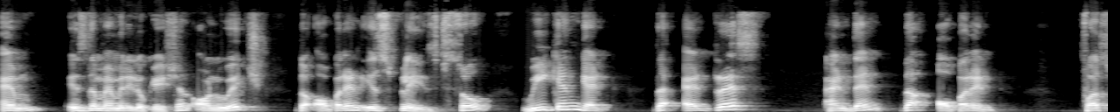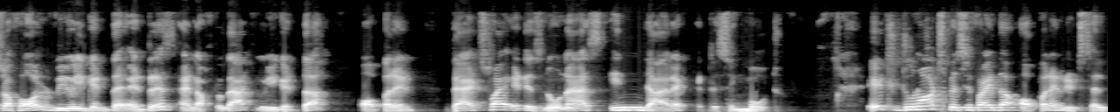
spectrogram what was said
M is the memory location on which the operand is placed. So we can get the address and then the operand. First of all, we will get the address and after that we will get the operand. That's why it is known as indirect addressing mode. It do not specify the operand itself.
